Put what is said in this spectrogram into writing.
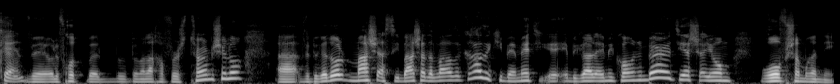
כן. ו- או לפחות במהלך ה-first term שלו, אה, ובגדול, מה שהסיבה שהדבר הזה קרה זה כי באמת, אה, בגלל אמי קומן ברט, יש היום רוב שמרני.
